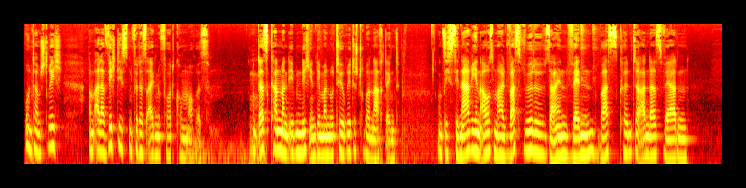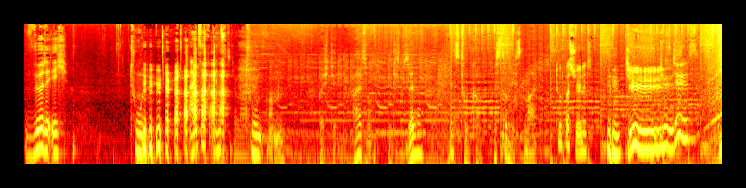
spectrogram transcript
unterm Strich am allerwichtigsten für das eigene Fortkommen auch ist. Und das kann man eben nicht, indem man nur theoretisch drüber nachdenkt und sich Szenarien ausmalt, was würde sein, wenn, was könnte anders werden, würde ich tun. Einfach ins Tun kommen. Richtig. Also, in diesem Sinne, ins Tun kommen. Bis zum nächsten Mal. Tut was Schönes. Tschüss. Tschüss. Tschüss.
